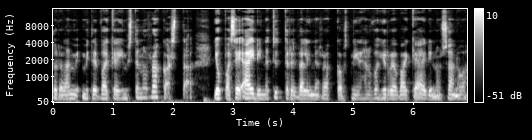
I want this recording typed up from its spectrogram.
todella, mi- miten vaikea ihmisten on rakastaa. Jopa se äidin ja tyttären välinen rakkaus, niin hän on hirveän vaikea äidin on sanoa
